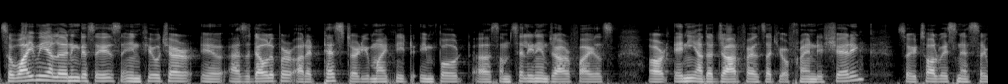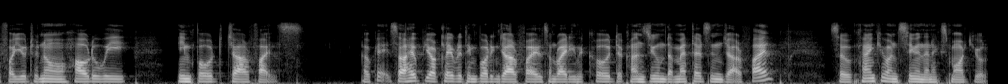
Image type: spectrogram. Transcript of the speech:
So why we are learning this is in future uh, as a developer or a tester you might need to import uh, some Selenium jar files or any other jar files that your friend is sharing. So it's always necessary for you to know how do we import jar files. Okay, so I hope you're clear with importing jar files and writing the code to consume the methods in jar file. So thank you and see you in the next module.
